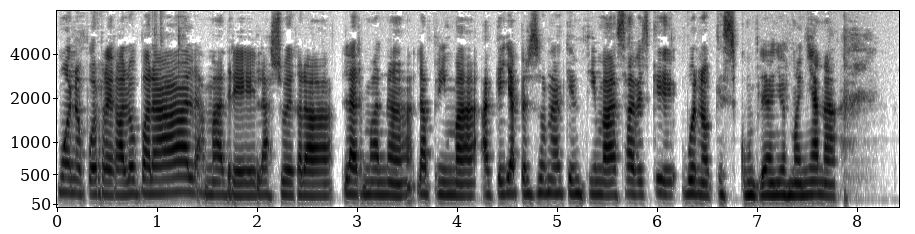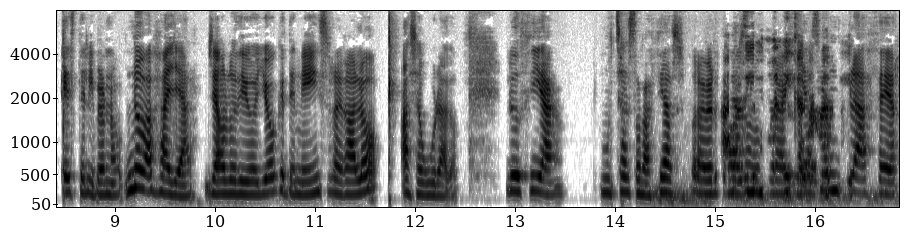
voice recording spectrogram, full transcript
bueno, pues regalo para la madre, la suegra, la hermana, la prima, aquella persona que encima sabes que, bueno, que es cumpleaños mañana. Este libro no, no va a fallar, ya os lo digo yo, que tenéis regalo asegurado. Lucía, muchas gracias por haber estado por aquí. Ha sido un placer.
